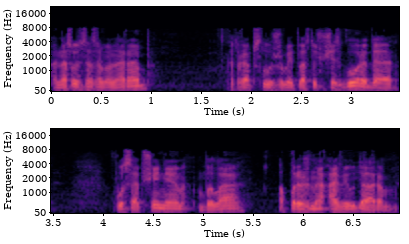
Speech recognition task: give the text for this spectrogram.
насосная станция Монараб, которая обслуживает восточную часть города, по сообщениям, была поражена авиаударом.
